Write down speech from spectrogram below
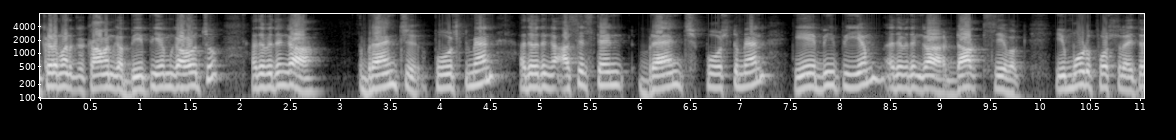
ఇక్కడ మనకు కామన్గా బీపీఎం కావచ్చు. అదేవిధంగా బ్రాంచ్ పోస్ట్ మ్యాన్ అదేవిధంగా అసిస్టెంట్ బ్రాంచ్ పోస్ట్ మ్యాన్ ఏబిపిఎం అదేవిధంగా డాక్ సేవక్. ఈ మూడు పోస్టులు అయితే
